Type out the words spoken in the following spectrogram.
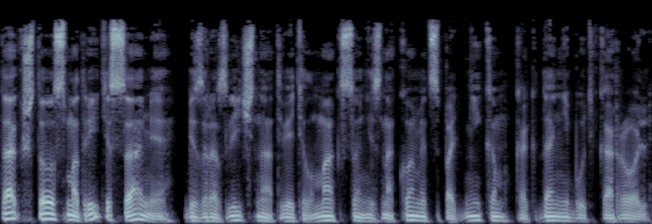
так что смотрите сами», — безразлично ответил Максу незнакомец под ником «Когда-нибудь король»,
